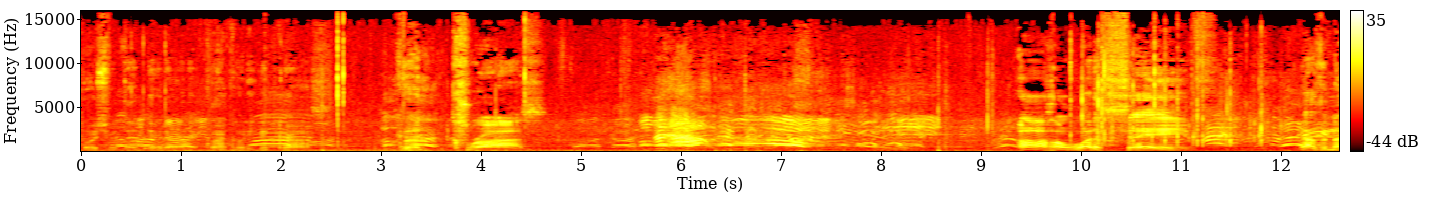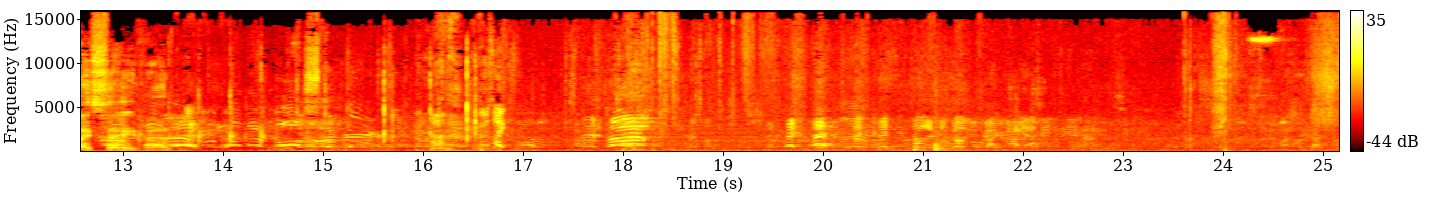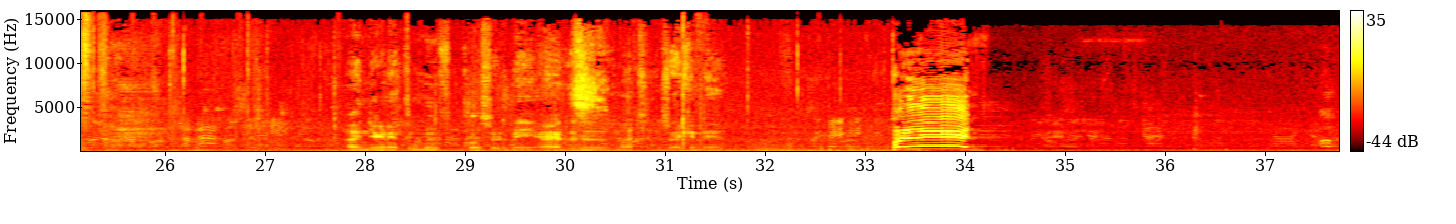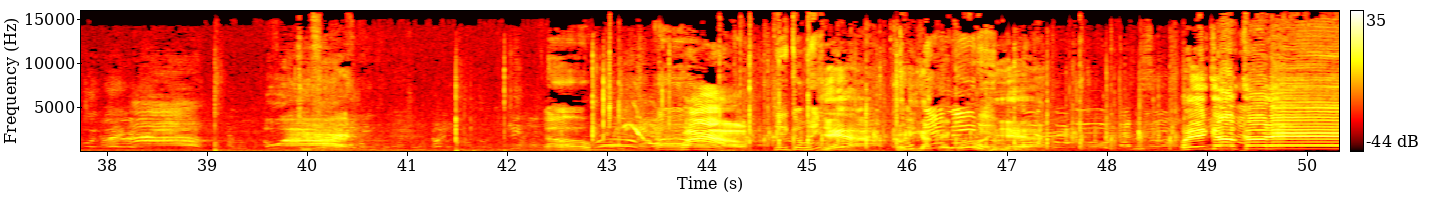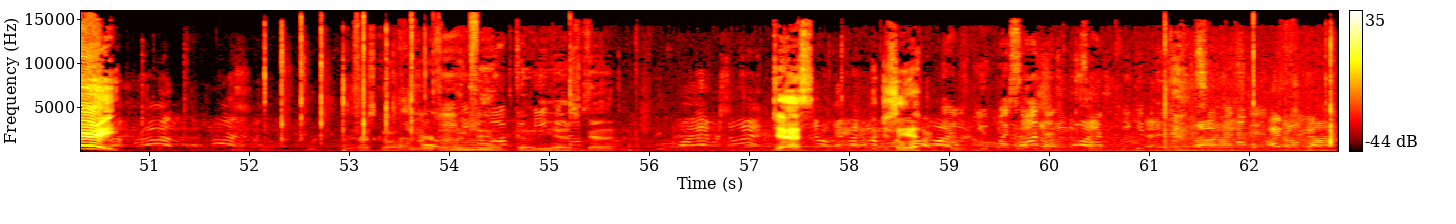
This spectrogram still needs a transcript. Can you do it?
push with that dude on that clock, Cody. Good cross. Good cross. Oh, what a save. That was a nice save, man. He was like, And you're gonna have to move closer to me. All right, this is as much as I can do. Put it in! Oh. Too far. Oh. Wow! Did it go in? Yeah, Cody So got that Dan made going. it. Yeah. Way to go, Cody! First goal of the year for Winfield. Cody Escott. Jess, did you see it?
